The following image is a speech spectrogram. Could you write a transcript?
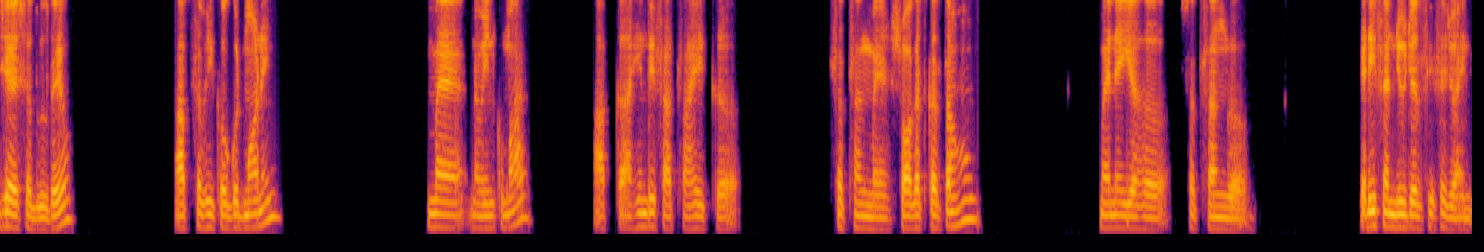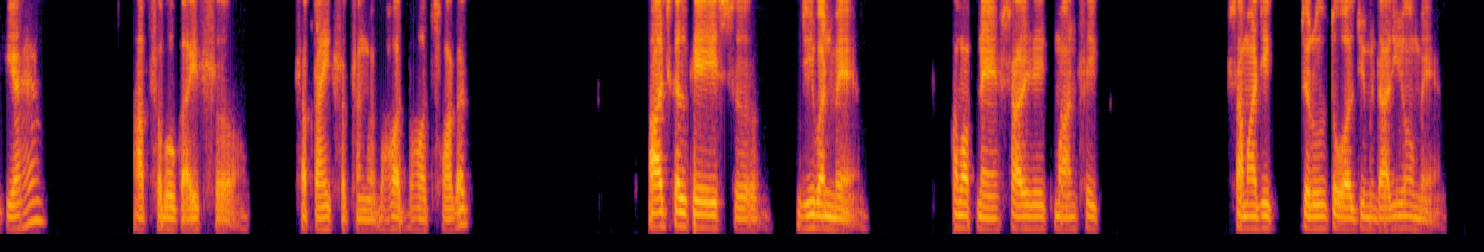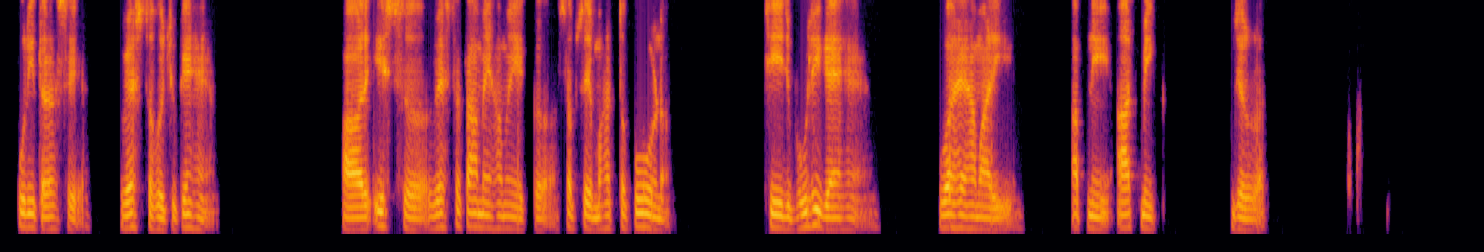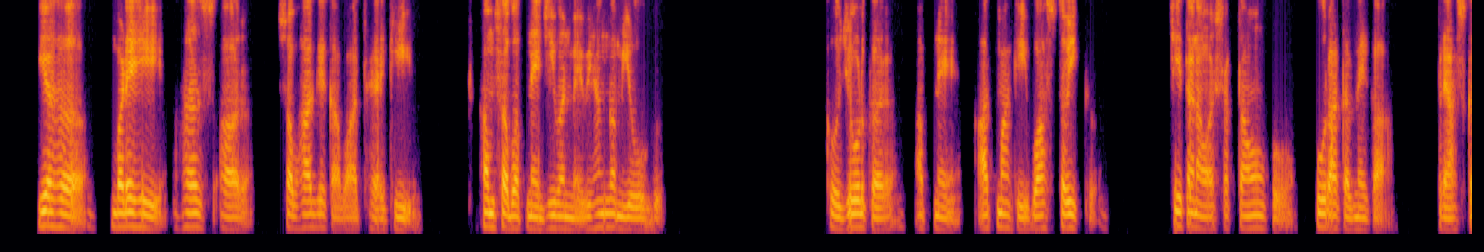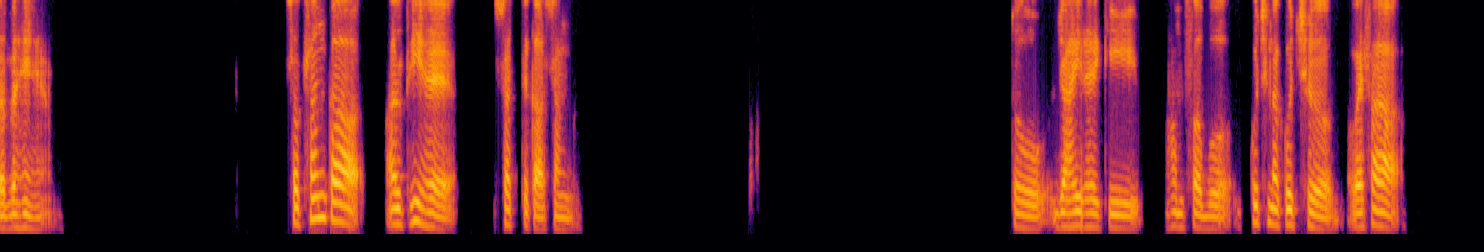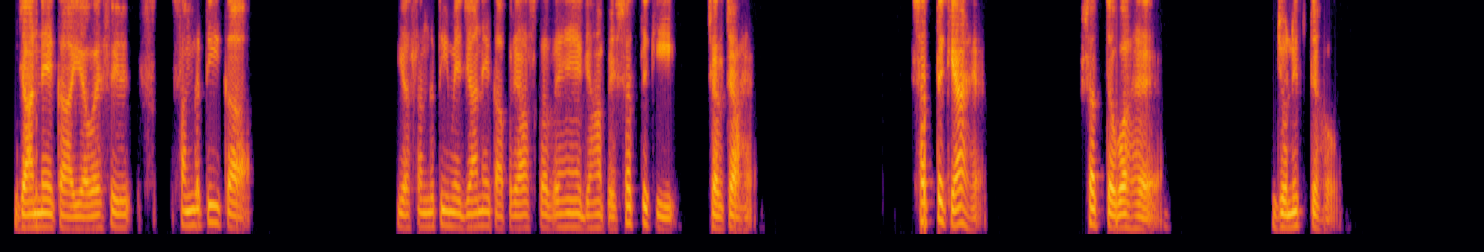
जय सदगुरुदेव। आप सभी को गुड मॉर्निंग। मैं नवीन कुमार। आपका हिंदी साप्ताहिक सत्संग में स्वागत करता हूँ। मैंने यह सत्संग एडिसन, न्यू जर्सी से ज्वाइन किया है। आप सबों का इस साप्ताहिक सत्संग में बहुत बहुत स्वागत। आजकल के इस जीवन में हम अपने शारीरिक, मानसिक, सामाजिक जरूरतों और जिम्मेदारियों में पूरी तरह से व्यस्त हो चुके हैं। और इस व्यस्तता में हमें एक सबसे महत्वपूर्ण चीज़ भूल ही गए हैं, वह है हमारी अपनी आत्मिक ज़रूरत। यह बड़े ही हर्ष और सौभाग्य का बात है कि हम सब अपने जीवन में विहंगम योग को जोड़कर अपने आत्मा की वास्तविक चेतन आवश्यकताओं को पूरा करने का प्रयास कर रहे हैं। सत्संग का अर्थ ही है सत्य का संग। तो ज़ाहिर है कि हम सब कुछ ना कुछ वैसा जानने का या वैसे संगति का या संगति में जाने का प्रयास कर रहे हैं जहाँ पे सत्य की चर्चा है। सत्य क्या है? सत्य वह है जो नित्य हो,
